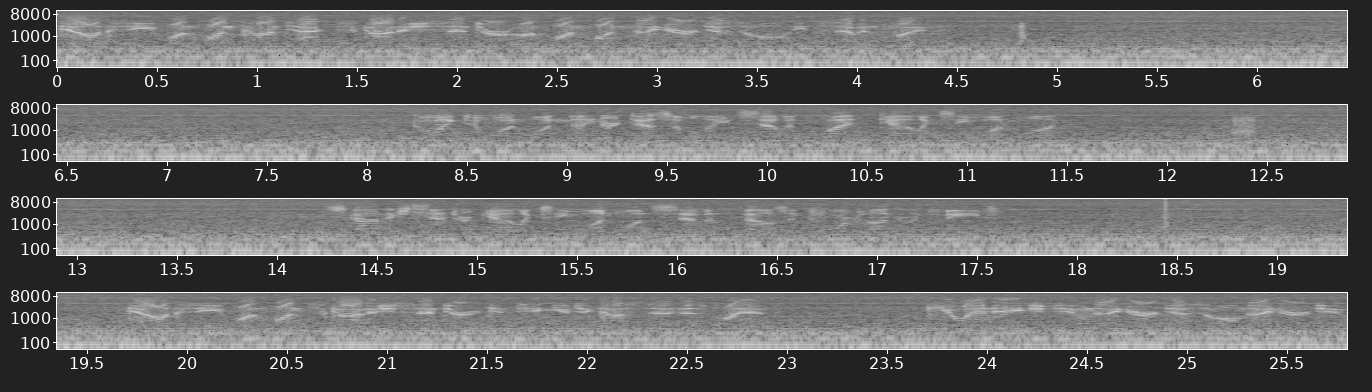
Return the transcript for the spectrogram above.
Galaxy 1-1 contact Scottish Center on 119er decimal 875. Going to 119er decimal 875 Galaxy 11. Scottish Center Galaxy 11 7400 feet. Galaxy 1-1 Scottish Center, continue to Custad as planned. QNH 29er decimal 9er 2.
